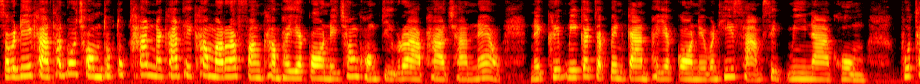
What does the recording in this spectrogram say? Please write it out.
สวัสดีค่ะ ท่านผู้ชมทุกๆทท่านนะคะ ที่เข้ามารับฟังคำพยากรณ์ในช่องของจิราพาชาแนลในคลิปนี้ก็จะเป็นการพยากรณ์ในวันที่ 30 มีนาคม พุทธ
